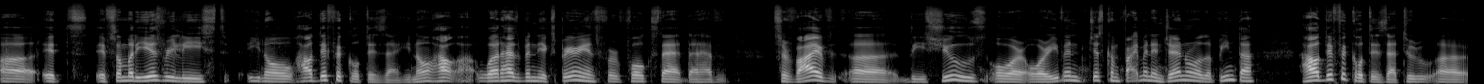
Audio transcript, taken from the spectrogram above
uh, it's if somebody is released, you know, how difficult is that? You know, how what has been the experience for folks that that have survived uh, these SHUs or or even just confinement in general, the pinta? How difficult is that to uh,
